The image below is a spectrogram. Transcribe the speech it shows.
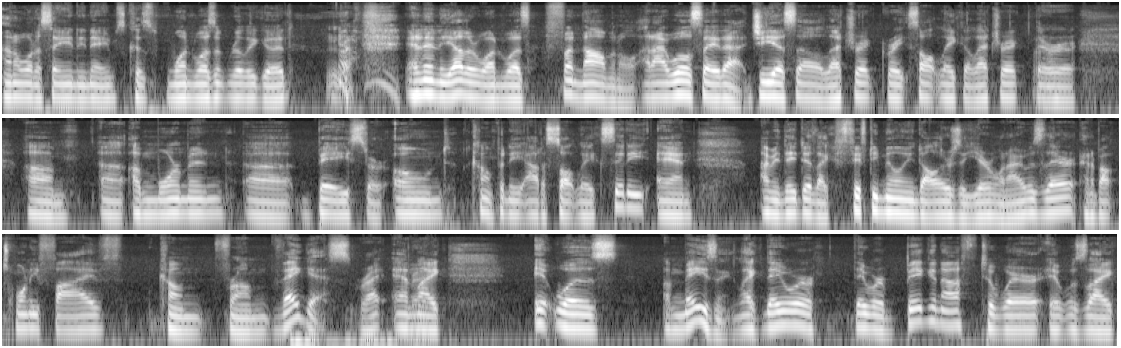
I don't want to say any names because one wasn't really good, No. and then the other one was phenomenal. And I will say that GSL Electric, Great Salt Lake Electric, they're uh-huh. Um, uh, a Mormon uh, based or owned company out of Salt Lake City, and I mean they did like fifty million dollars a year when I was there, and about twenty five come from Vegas, right? And Right. like it was amazing. Like they were they were big enough to where it was like,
